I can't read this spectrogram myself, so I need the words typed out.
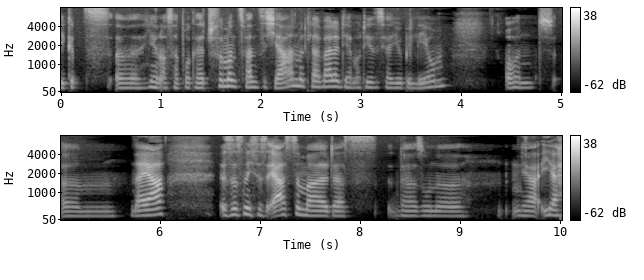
Die gibt's äh, hier in Osnabrück seit 25 Jahren mittlerweile. Die haben auch dieses Jahr Jubiläum. Und ähm, naja, es ist nicht das erste Mal, dass da so eine ja, eher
